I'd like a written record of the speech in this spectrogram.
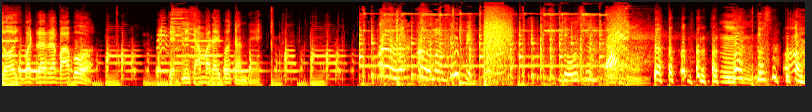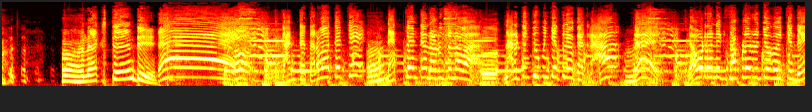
దోశ పట్టరారా బాబు? చట్నీ సాంబార్ అయిపోతుంది. దోశ. నెక్స్ట్ ఏంటి! గంట తర్వాత వచ్చి నెక్స్ట్ అంటే అని అడుగుతున్నావా? నరకం చూపించేస్తున్నావు కదరా? ఎవడ్రా నీకు సప్లైర్ ఉద్యోగం ఇచ్చింది?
